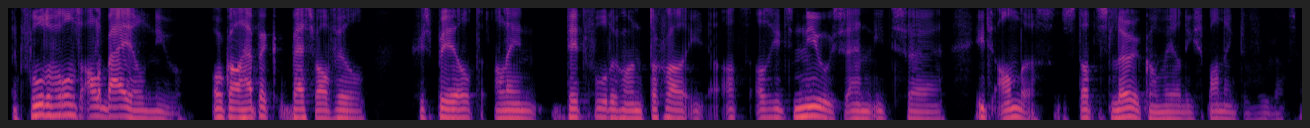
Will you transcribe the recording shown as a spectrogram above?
Het voelde voor ons allebei heel nieuw. Ook al heb ik best wel veel gespeeld. Alleen dit voelde gewoon toch wel als, als iets nieuws en iets, uh, iets anders. Dus dat is leuk om weer die spanning te voelen. Zo.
